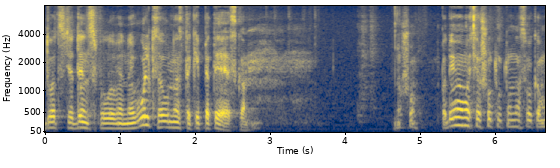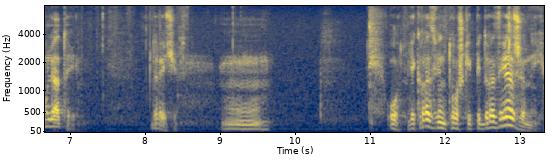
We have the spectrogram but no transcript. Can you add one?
21,5 вольт це у нас таки 5С. Ну що, подивимося, що тут у нас в акумуляторі. До речі. О, якраз він трошки підрозряджений.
